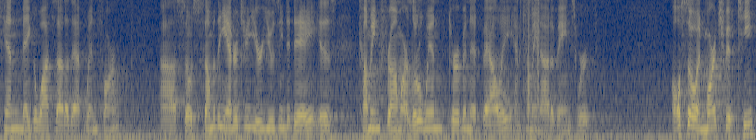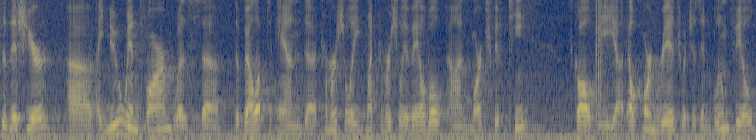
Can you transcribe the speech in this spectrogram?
10 megawatts out of that wind farm. Uh, so some of the energy you're using today is coming from our little wind turbine at Valley and coming out of Ainsworth. Also, in March 15th of this year, uh, a new wind farm was uh, developed and uh, commercially went commercially available on March 15th. It's called the uh, Elkhorn Ridge, which is in Bloomfield,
